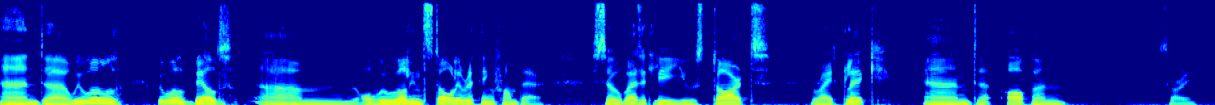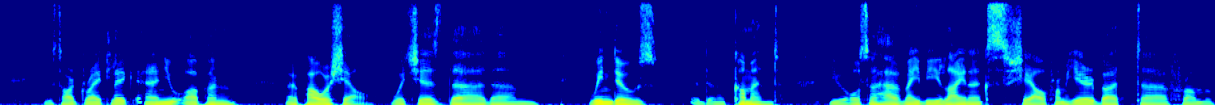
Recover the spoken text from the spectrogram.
and uh, we will we will build um, or we will install everything from there. So basically you start right click and uh, open sorry you start right click and you open a PowerShell which is the, the um, Windows uh, command. You also have maybe Linux shell from here but uh, from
